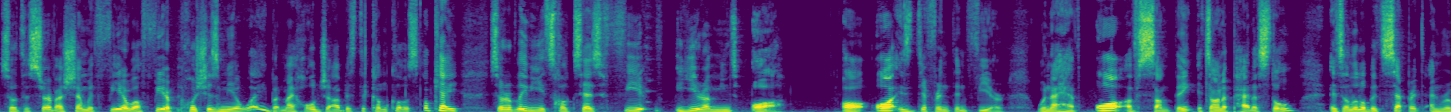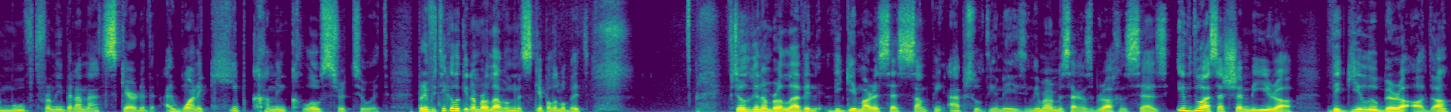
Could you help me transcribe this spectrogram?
So to serve Hashem with fear, well, fear pushes me away, but my whole job is to come close. Okay, so Rabbi Yitzchak says fear, yira means awe awe. Awe is different than fear. When I have awe of something, it's on a pedestal, it's a little bit separate and removed from me, but I'm not scared of it. I want to keep coming closer to it. But if you take a look at number 11, I'm going to skip a little bit. At number 11, the Gemara says something absolutely amazing. The Gemara Maseches Berachas says, Ivdu as Hashem b'yira, v'gilu bira'ada.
